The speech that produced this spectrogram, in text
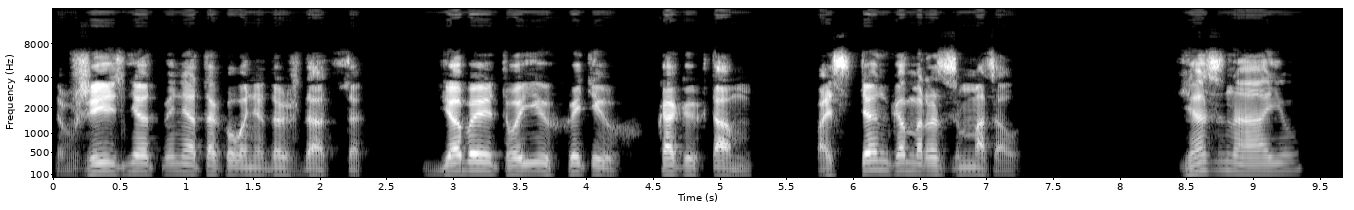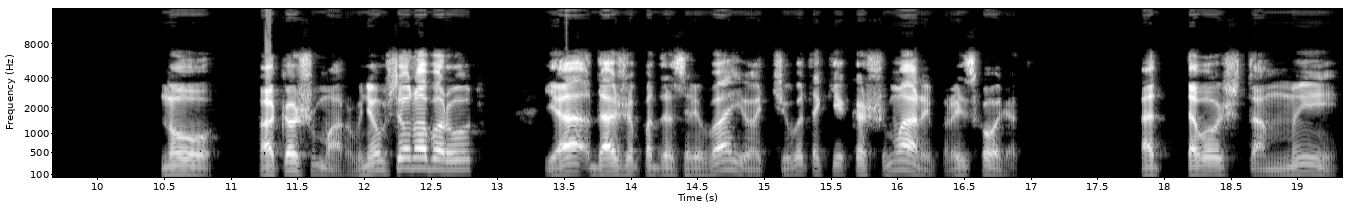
В жизни от меня такого не дождаться. Я бы твоих этих, как их там, по стенкам размазал. Я знаю. Ну, а кошмар? В нем все наоборот. Я даже подозреваю, от чего такие кошмары происходят. От того, что мы,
